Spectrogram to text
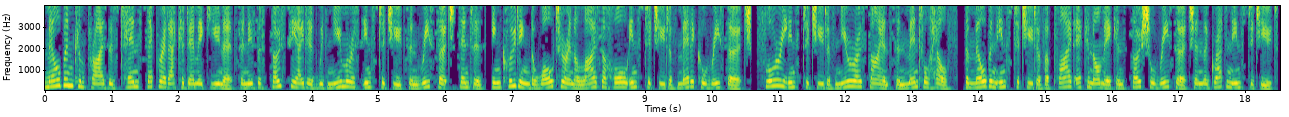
Melbourne comprises ten separate academic units and is associated with numerous institutes and research centres, including the Walter and Eliza Hall Institute of Medical Research, Florey Institute of Neuroscience and Mental Health, the Melbourne Institute of Applied Economic and Social Research and the Grattan Institute.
